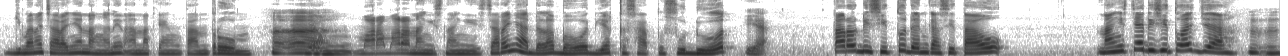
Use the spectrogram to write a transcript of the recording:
gimana caranya nanganin anak yang tantrum, Heeh. yang marah-marah nangis-nangis. Caranya adalah bawa dia ke satu sudut, Iya. taruh di situ dan kasih tahu nangisnya di situ aja. Mm-mm.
